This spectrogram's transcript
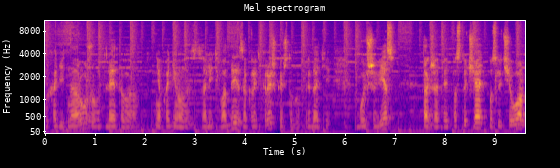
выходить наружу, для этого необходимо залить воды, закрыть крышкой, чтобы придать ей больше вес. Также опять постучать, после чего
